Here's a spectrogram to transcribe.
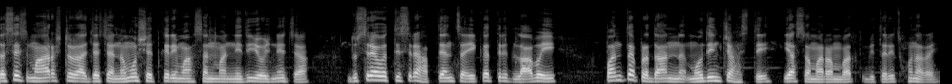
तसेच महाराष्ट्र राज्याच्या नमो शेतकरी महासन्मान निधी योजनेच्या दुसऱ्या व तिसऱ्या हप्त्यांचा एकत्रित लाभही पंतप्रधान मोदींच्या हस्ते या समारंभात वितरित होणार आहे.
